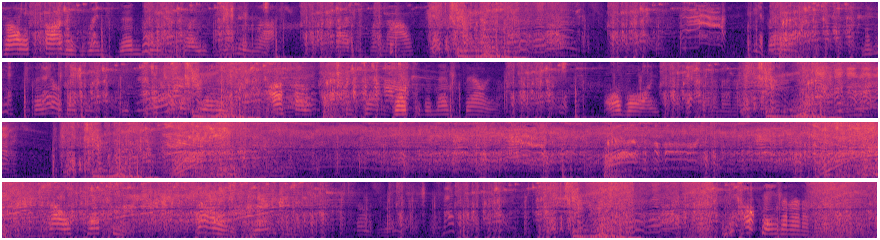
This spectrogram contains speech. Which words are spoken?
well started with them being played video last, but for now, they are going destroy the game. Also, you can't go to the next area. Oh boy. So, Kitty. So, Kitty. ているので。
